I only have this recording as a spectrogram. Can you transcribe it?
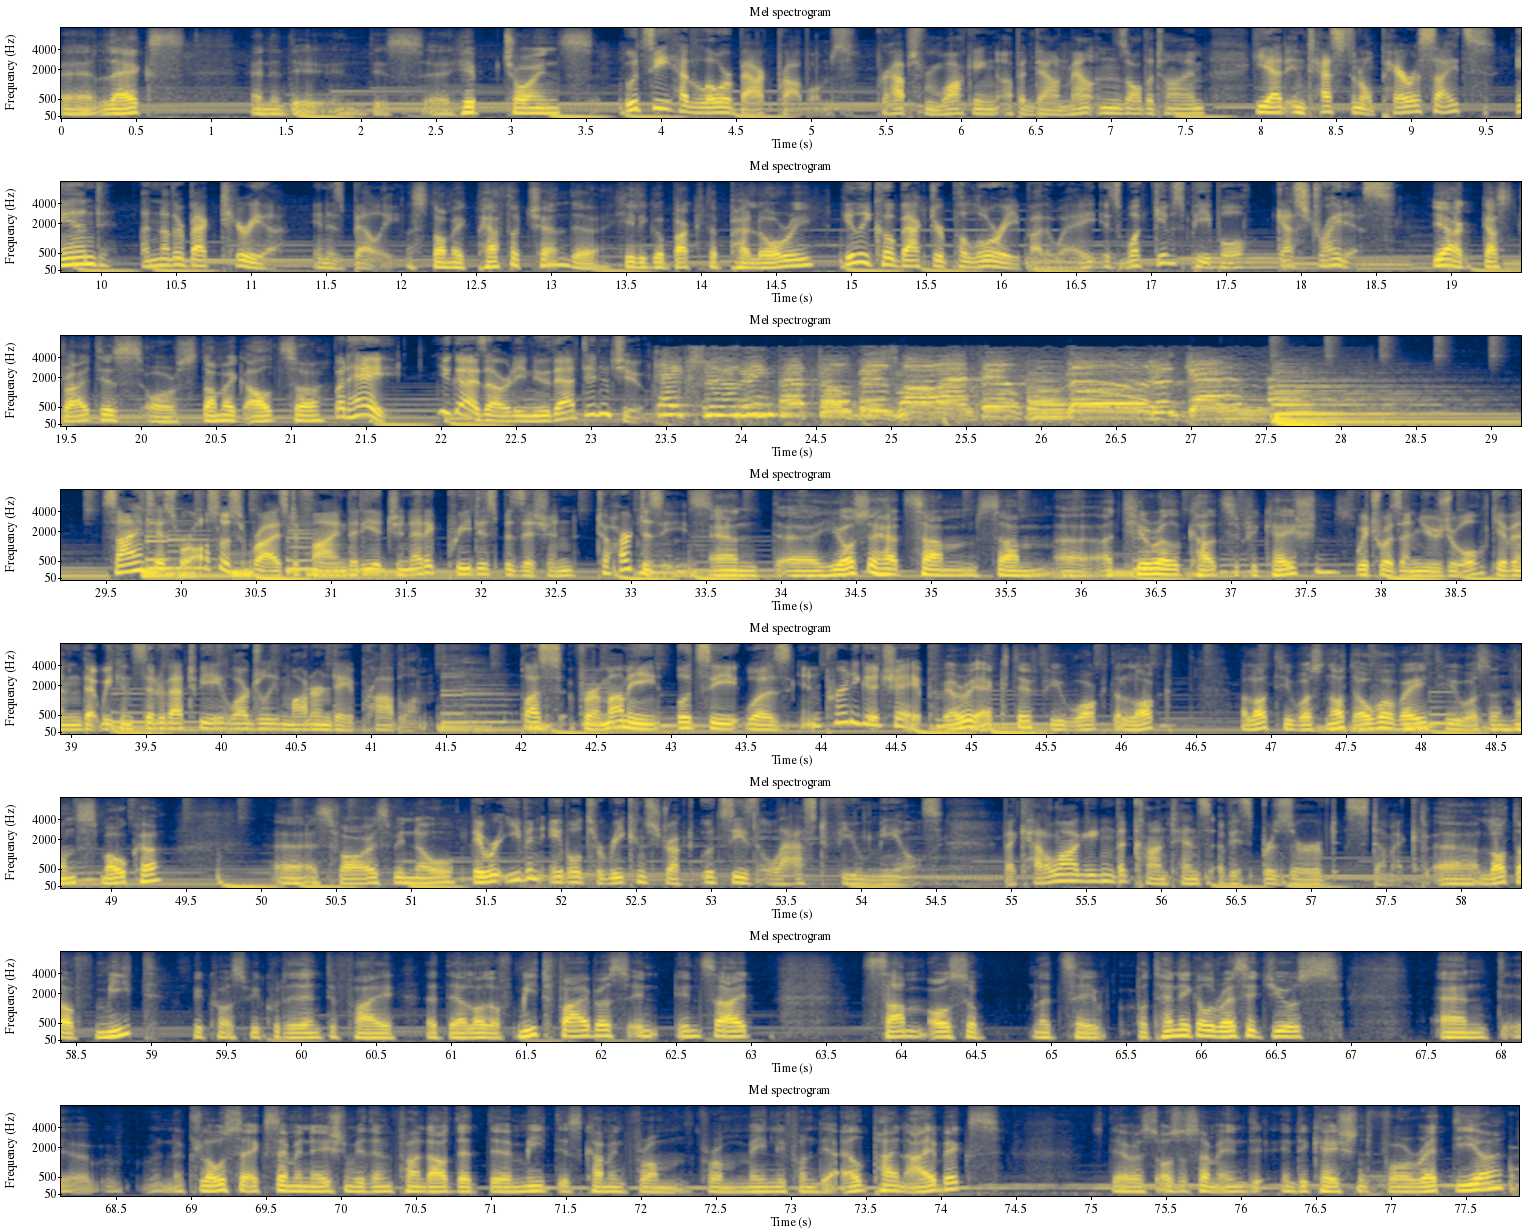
uh, legs and in, the, in these uh, hip joints. Ötzi had lower back problems, perhaps from walking up and down mountains all the time. He had intestinal parasites and another bacteria in his belly. A stomach pathogen, the Helicobacter pylori. Helicobacter pylori, by the way, is what gives people gastritis. Yeah, gastritis or stomach ulcer. But hey, you guys already knew that, didn't you? Take soothing Pepto-Bismol and feel good again. Scientists were also surprised to find that he had genetic predisposition to heart disease. And uh, he also had some, some uh, arterial calcifications. Which was unusual, given that we consider that to be a largely modern day problem. Plus, for a mummy, Ötzi was in pretty good shape. Very active. He walked a lot. A lot. He was not overweight. He was a non smoker. Uh, as far as we know. They were even able to reconstruct Ötzi's last few meals by cataloging the contents of his preserved stomach. A lot of meat because we could identify that there are a lot of meat fibers in, inside, some also, let's say, botanical residues. And uh, in a closer examination, we then found out that the meat is coming from, from mainly from the alpine ibex. There was also some ind- indication for red deer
